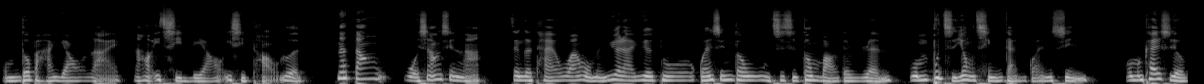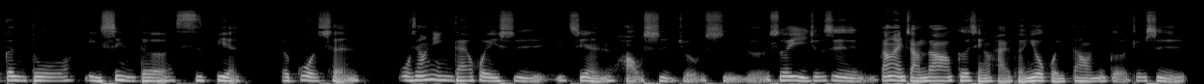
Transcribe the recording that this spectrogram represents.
我们都把他邀来，然后一起聊，一起讨论。那当我相信啦，整个台湾，我们越来越多关心动物、支持动保的人，我们不只用情感关心，我们开始有更多理性的思辨的过程。我相信应该会是一件好事，就是了。所以就是刚才讲到搁浅海豚，又回到那个就是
